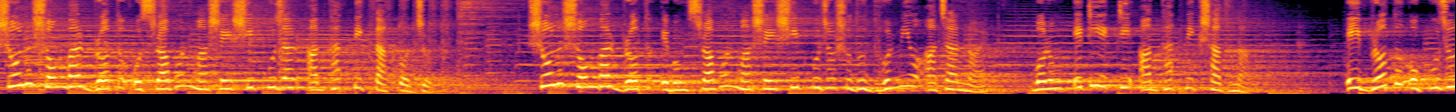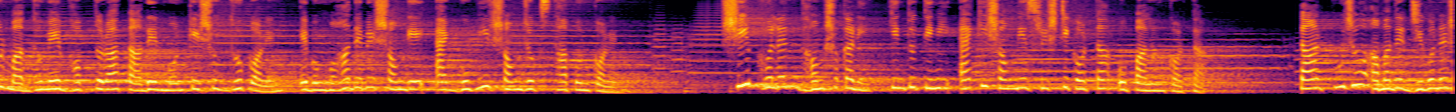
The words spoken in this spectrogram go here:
ষোল সোমবার ব্রত ও শ্রাবণ মাসে শিব পূজার আধ্যাত্মিক তাৎপর্য। ষোল সোমবার ব্রত এবং শ্রাবণ মাসে শিব পুজো শুধু ধর্মীয় আচার নয়, বরং এটি একটি আধ্যাত্মিক সাধনা। এই ব্রত ও পুজোর মাধ্যমে ভক্তরা তাদের মনকে শুদ্ধ করেন এবং মহাদেবের সঙ্গে এক গভীর সংযোগ স্থাপন করেন। শিব হলেন ধ্বংসকারী, কিন্তু তিনি একই সঙ্গে সৃষ্টিকর্তা ও পালনকর্তা। তার পুজো আমাদের জীবনের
